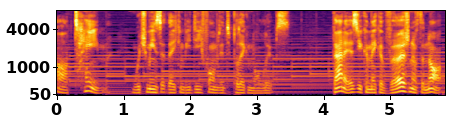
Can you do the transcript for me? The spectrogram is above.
are tame, which means that they can be deformed into polygonal loops. That is, you can make a version of the knot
